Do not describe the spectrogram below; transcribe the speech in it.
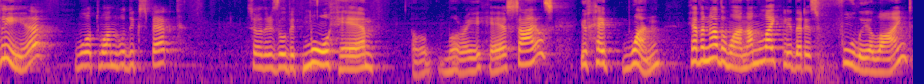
clear what one would expect. So there's a little bit more hair, or Moiré hairstyles. You have one, you have another one, unlikely that is fully aligned.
